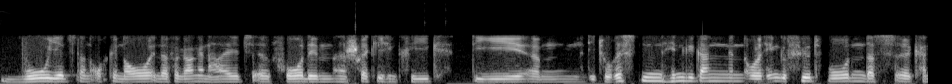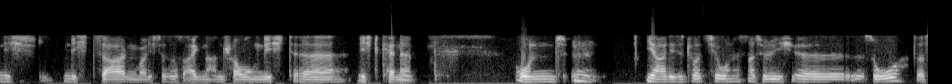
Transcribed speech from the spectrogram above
Wo jetzt dann auch genau in der Vergangenheit äh, vor dem äh, schrecklichen Krieg die, ähm, die Touristen hingegangen oder hingeführt wurden, das äh, kann ich nicht sagen, weil ich das aus eigener Anschauung nicht, äh, nicht kenne. Und ja, die Situation ist natürlich äh, so, dass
